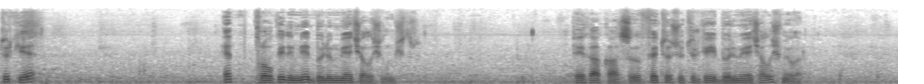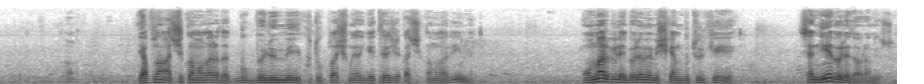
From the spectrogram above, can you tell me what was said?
Türkiye hep provoke edilmeye, bölünmeye çalışılmıştır. PKK'sı, FETÖ'sü Türkiye'yi bölmeye çalışmıyorlar. Yapılan açıklamalar da bu bölünmeyi, kutuplaşmaya getirecek açıklamalar değil mi? Onlar bile bölememişken bu Türkiye'yi sen niye böyle davranıyorsun?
